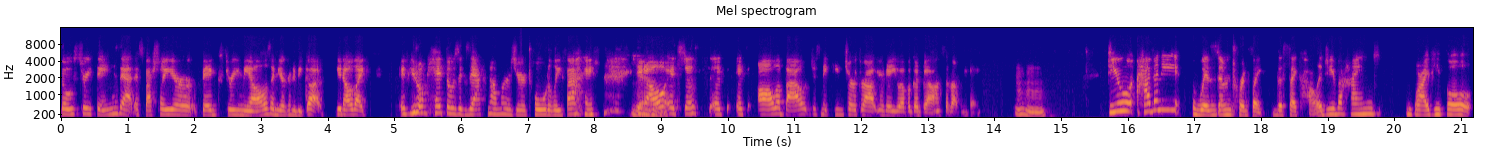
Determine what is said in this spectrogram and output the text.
those three things at especially your big three meals, and you're going to be good. You know, like if you don't hit those exact numbers, you're totally fine. you know, it's just it's it's all about just making sure throughout your day you have a good balance of everything. Mm-hmm. Do you have any wisdom towards like the psychology behind why people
